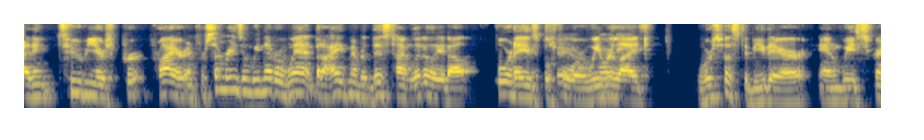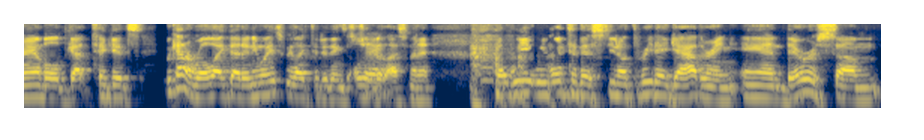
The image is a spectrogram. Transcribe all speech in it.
I think, two years pr- prior. And for some reason, we never went. But I remember this time, literally about four days before, True. we four were days. like, we're supposed to be there. And we scrambled, got tickets we kind of roll like that anyways. We like to do things a little bit last minute. But we we went to this, you know, three day gathering, and there were some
